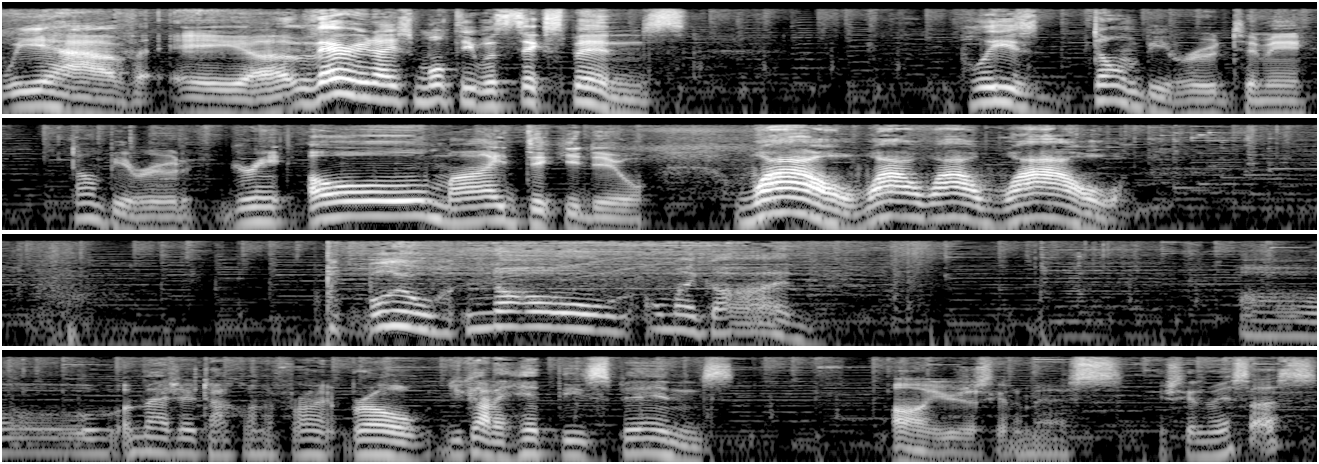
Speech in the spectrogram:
we have a uh, very nice multi with six spins. Please don't be rude to me. Don't be rude. Green. Oh my dicky do. Wow! Wow! Wow! Wow! Blue, no! Oh my god. Oh, imagine taco on the front. Bro, you gotta hit these spins. Oh, you're just gonna miss. You're just gonna miss us?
